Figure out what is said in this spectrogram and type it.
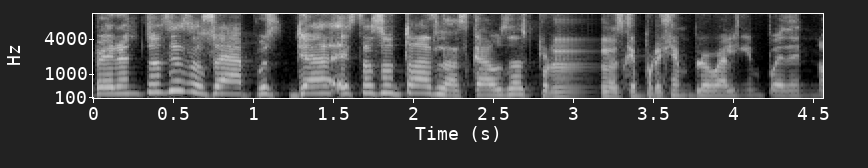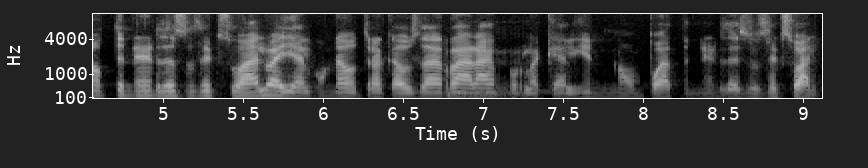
Pero entonces, o sea, pues ya estas son todas las causas por las que, por ejemplo, alguien puede no tener deseo sexual o hay alguna otra causa rara por la que alguien no pueda tener deseo sexual.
